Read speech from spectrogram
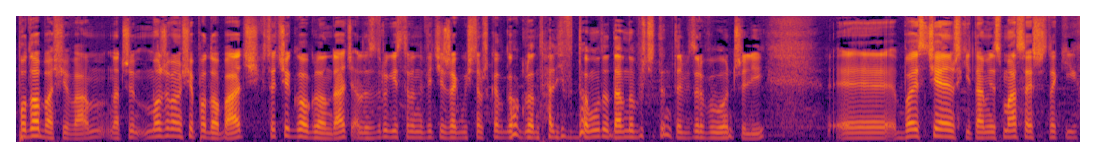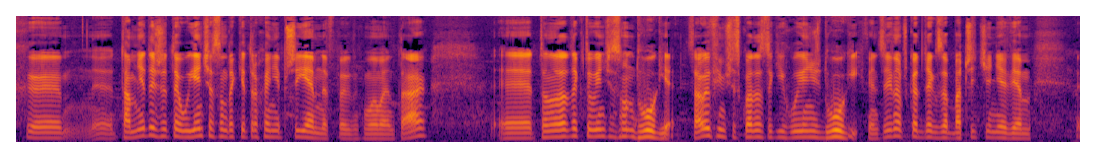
podoba się wam, znaczy może wam się podobać, chcecie go oglądać, ale z drugiej strony wiecie, że jakbyście na przykład go oglądali w domu, to dawno byście ten telewizor wyłączyli, yy, bo jest ciężki, tam jest masa jeszcze takich, yy, tam nie dość, że te ujęcia są takie trochę nieprzyjemne w pewnych momentach, to na dodatek te ujęcia są długie. Cały film się składa z takich ujęć długich, więc jak na przykład jak zobaczycie, nie wiem, e,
